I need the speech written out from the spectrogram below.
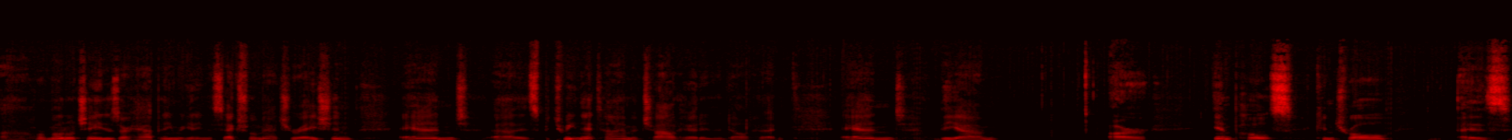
uh, hormonal changes are happening. We're getting the sexual maturation, and uh, it's between that time of childhood and adulthood. And the um, our impulse control as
